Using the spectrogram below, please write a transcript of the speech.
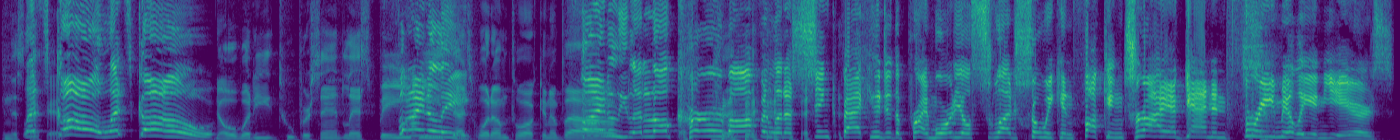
in this let's decade. go, let's go. Nobody two percent less babies. Finally! that's what I'm talking about. Finally, let it all curve off and let us sink back into the primordial sludge so we can fucking try again in three million years.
